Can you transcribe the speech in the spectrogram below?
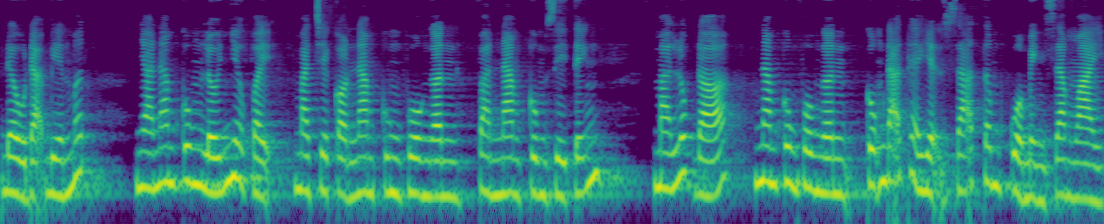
đều đã biến mất. Nhà Nam Cung lớn như vậy mà chỉ còn Nam Cung Vô Ngân và Nam Cung Di Tĩnh. Mà lúc đó, Nam Cung Vô Ngân cũng đã thể hiện dã tâm của mình ra ngoài.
